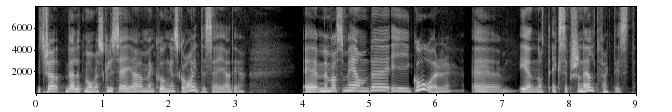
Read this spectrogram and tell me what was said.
Det tror jag väldigt många skulle säga, men kungen ska inte säga det. Eh, men vad som hände igår eh, är något exceptionellt faktiskt.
